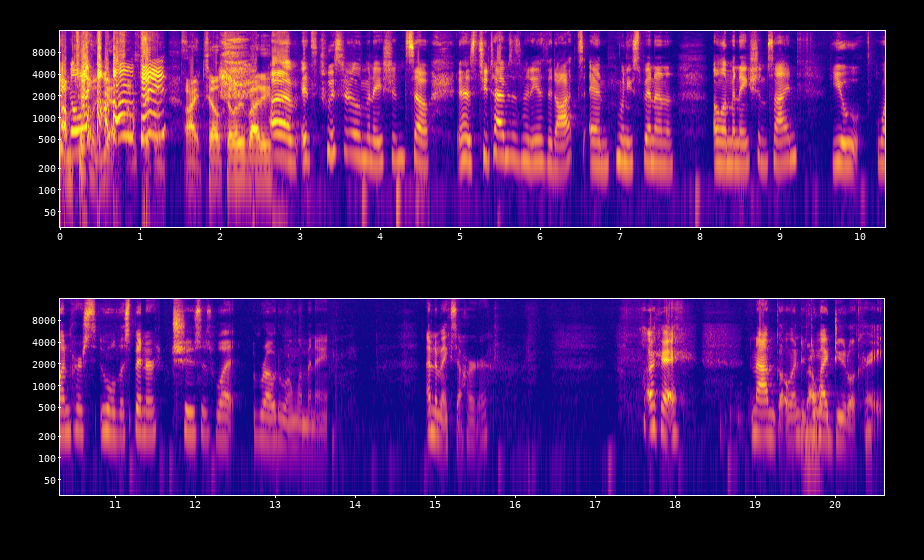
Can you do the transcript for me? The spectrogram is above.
I'm tickling. Yes, I'm tickling. All right, tell tell everybody. Um, it's Twister elimination, so it has two times as many as the dots, and when you spin an elimination sign, you one person, well, the spinner chooses what row to eliminate, and it makes it harder. Okay, now I'm going to Now do my doodle crate.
